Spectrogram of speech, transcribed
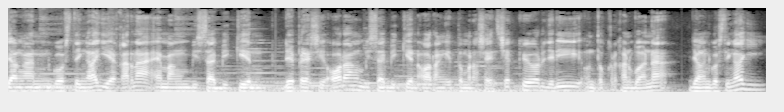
jangan ghosting lagi ya karena emang bisa bikin depresi orang, bisa bikin orang itu merasa insecure. Jadi untuk rekan buana jangan ghosting lagi.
